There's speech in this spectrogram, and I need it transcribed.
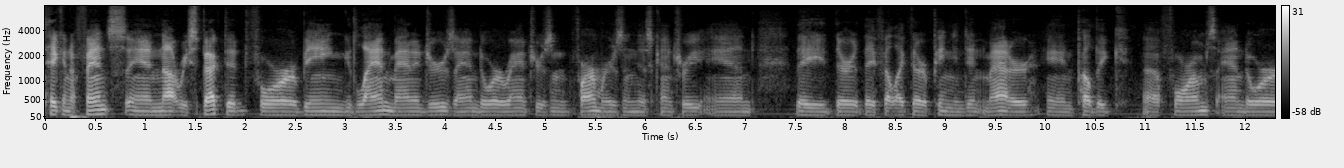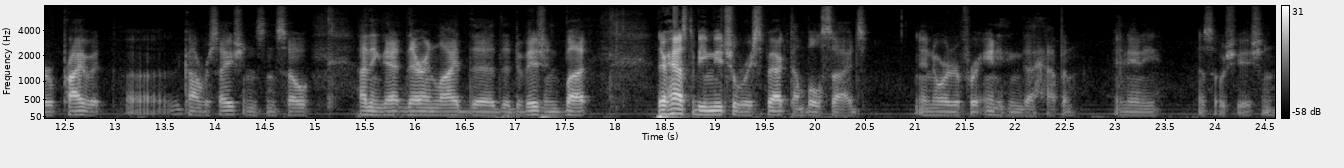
taken offense and not respected for being land managers and or ranchers and farmers in this country and they they felt like their opinion didn't matter in public uh, forums and or private uh, conversations, and so I think that therein lied the the division. But there has to be mutual respect on both sides in order for anything to happen in any association.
